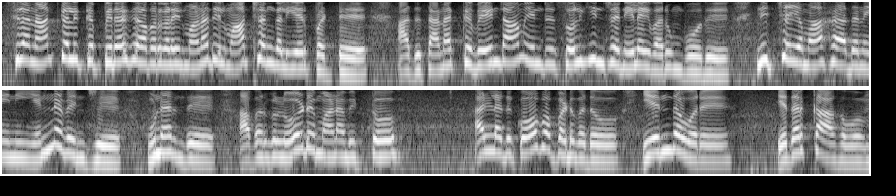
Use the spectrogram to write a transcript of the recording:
சில நாட்களுக்கு பிறகு அவர்களின் மனதில் மாற்றங்கள் ஏற்பட்டு அது தனக்கு வேண்டாம் என்று சொல்கின்ற நிலை வரும்போது நிச்சயமாக அதனை நீ என்னவென்று உணர்ந்து அவர்களோடு மனவிட்டோ அல்லது கோபப்படுவதோ எந்த ஒரு எதற்காகவும்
